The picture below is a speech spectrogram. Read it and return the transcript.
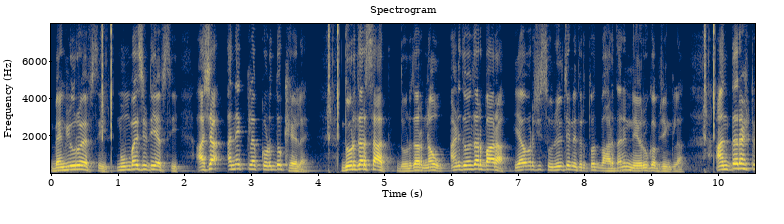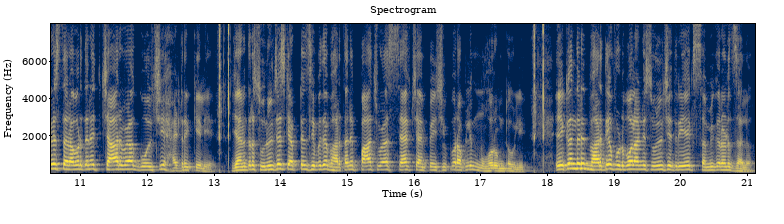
Bengaluru F C Mumbai City F C अशा अनेक क्लबकडून तो खेळलाय. दोन हजार सात दोन हजार नऊ आणि दोन हजार बारा या वर्षी सुनीलच्या नेतृत्वात भारताने नेहरू कप जिंकला. आंतरराष्ट्रीय स्तरावर त्याने चार वेळा गोलची हॅट्रिक केली आहे. यानंतर सुनीलच्याच कॅप्टन्सीमध्ये भारताने पाच वेळा सॅफ चॅम्पियनशिपवर आपली मोहर उमटवली. एकंदरीत भारतीय फुटबॉल आणि सुनील छेत्री एक समीकरणच झालं.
